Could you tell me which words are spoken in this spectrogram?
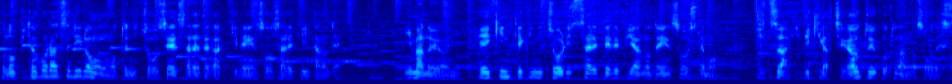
このピタゴラス理論をもとに調整された楽器で演奏されていたので今のように平均的に調律されているピアノで演奏しても実は響きが違うということなんだそうです。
